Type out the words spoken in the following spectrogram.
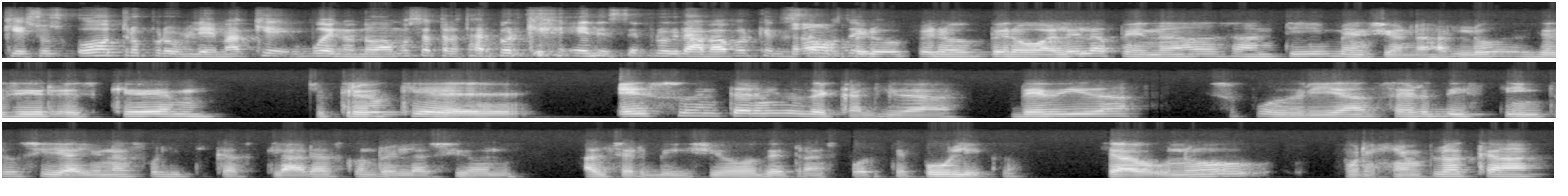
que eso es otro problema que, bueno, no vamos a tratar porque en este programa porque no, estamos pero, pero, pero vale la pena, Santi, mencionarlo, es decir, es que mm, yo creo que eso en términos de calidad de vida, eso podría ser distinto si hay unas políticas claras con relación al servicio de transporte público. O sea, uno, por ejemplo, acá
